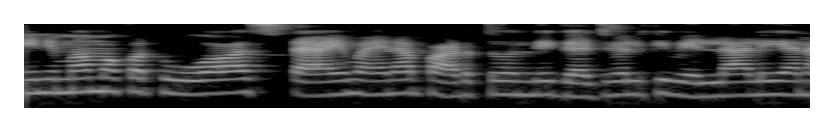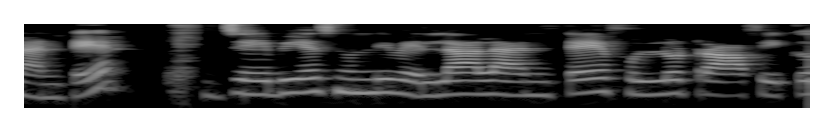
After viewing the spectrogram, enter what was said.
మినిమం ఒక టూ అవర్స్ టైం అయినా పడుతుంది గజ్వెల్కి వెళ్ళాలి అని అంటే. జేబిఎస్ నుండి వెళ్ళాలంటే full traffic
